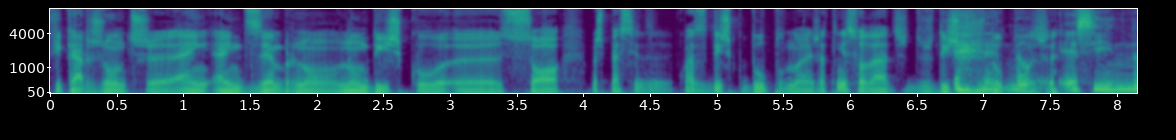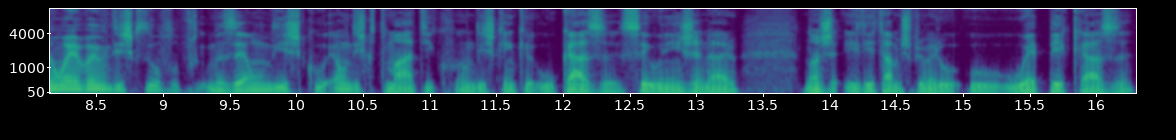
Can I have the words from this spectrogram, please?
ficar juntos eh, em, em dezembro num, num disco eh, só. Uma espécie de quase disco duplo, não é? Já tinha saudades dos discos Não, duplos. é assim, não é bem um disco duplo, mas é um disco, é um disco temático, é um disco em que o Casa saiu em janeiro. Nós editámos primeiro o, o EP Casa,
